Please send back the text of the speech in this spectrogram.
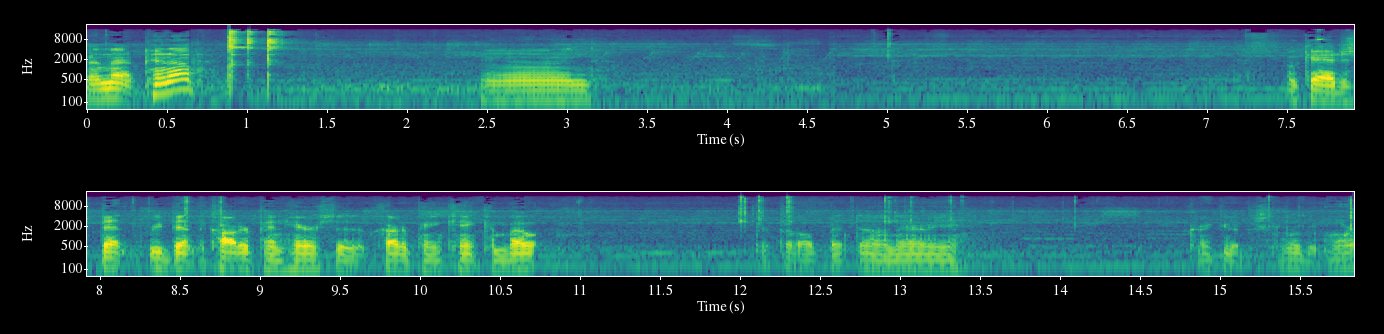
bend that pin up and okay I just bent rebent the cotter pin here so the cotter pin can't come out. Get that all bent down there. Crank it up just a little bit more.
